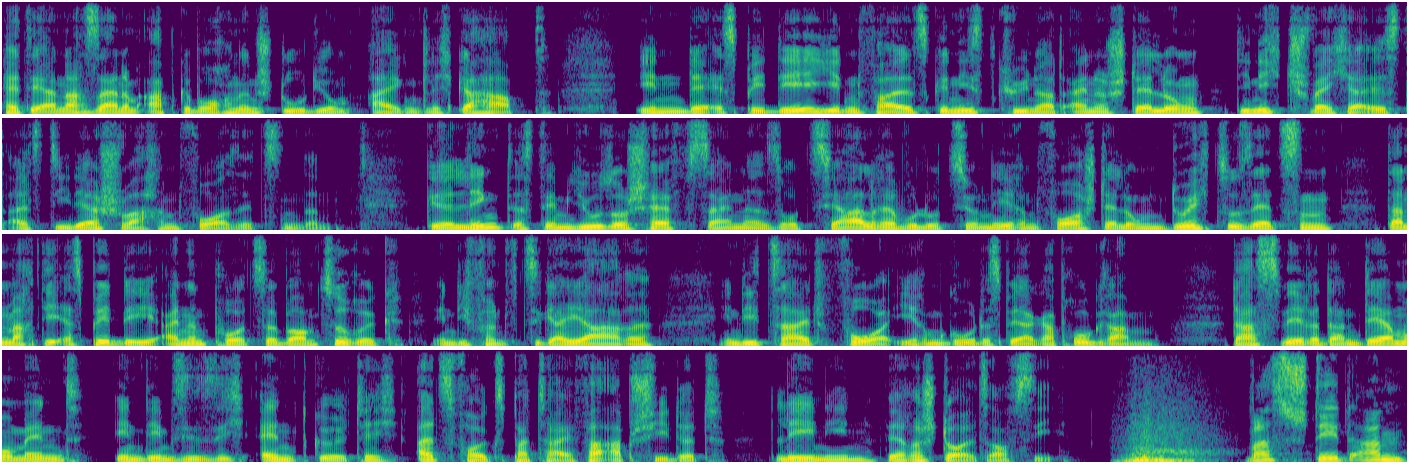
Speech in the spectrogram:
hätte er nach seinem abgebrochenen Studium eigentlich gehabt. In der SPD jedenfalls genießt Kühnert eine Stellung, die nicht schwächer ist als die der schwachen Vorsitzenden. Gelingt es dem Juso-Chef, seine sozialrevolutionären Vorstellungen durchzusetzen, dann macht die SPD einen Purzelbaum zurück in die 50er Jahre, in die Zeit vor ihrem Godesberger Programm. Das wäre dann der Moment, in dem sie sich endgültig als Volkspartei verabschiedet. Lenin wäre stolz auf sie. Was steht an?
